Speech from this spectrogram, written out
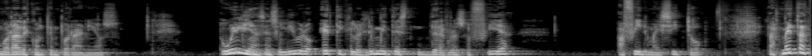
morales contemporáneos. Williams, en su libro Ética y los límites de la filosofía, afirma, y cito, las metas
